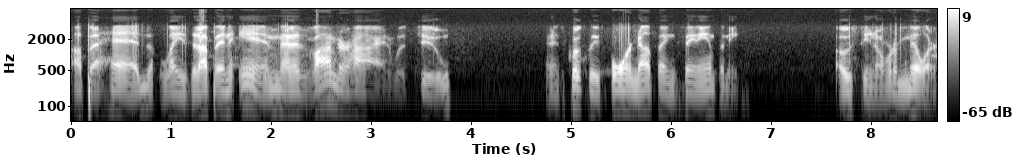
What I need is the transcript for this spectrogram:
Up ahead, lays it up and in. That is Vonderheide with two. And it's quickly 4 nothing St. Anthony. Osteen over to Miller.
